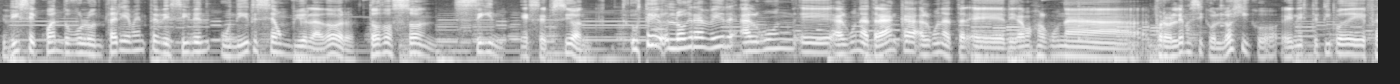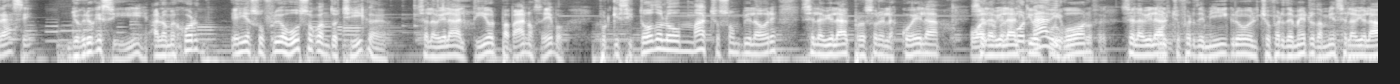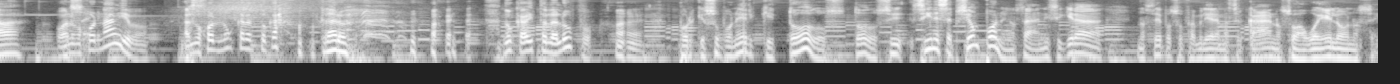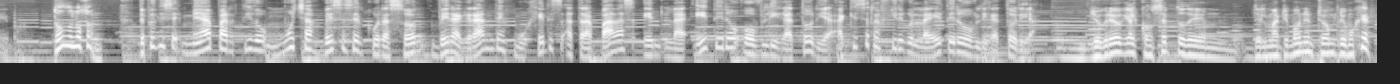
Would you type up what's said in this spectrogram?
Dice cuando voluntariamente deciden unirse a un violador. Todos son, sin excepción. ¿Usted logra ver algún eh, alguna tranca, alguna eh, digamos alguna problema psicológico en este tipo de frase? Yo creo que sí. A lo mejor ella sufrió abuso cuando chica. Se la violaba el tío, el papá, no sé, po. porque si todos los machos son violadores, se la violaba el profesor en la escuela, O se la violaba el tío po, furgón, se la violaba el chofer de micro, el chofer de metro también se la violaba. O a lo No mejor sé. nadie, po. A lo mejor nunca le han tocado. Claro, nunca ha visto la luz, po. porque suponer que todos, todos, si- sin excepción ponen, o sea, ni siquiera, no sé, pues sus familiares más cercanos, su abuelo, no sé, po. todos lo son. Después dice, me ha partido muchas veces el corazón ver a grandes mujeres atrapadas en la hetero obligatoria. ¿A qué se refiere con la hetero obligatoria? Yo creo que al concepto de, del matrimonio entre hombre y mujer.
